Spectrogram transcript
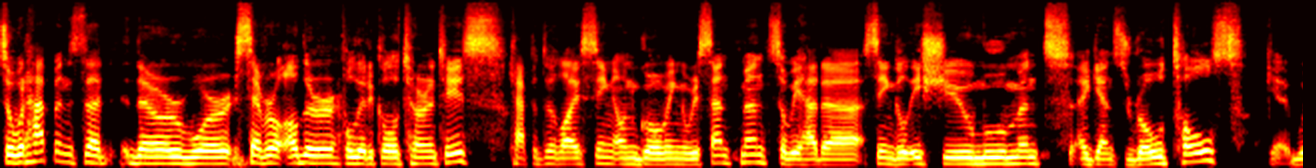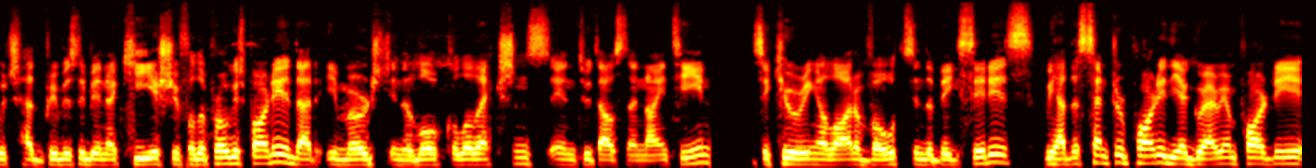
So what happens that there were several other political alternatives capitalizing on growing resentment. So we had a single issue movement against road tolls, which had previously been a key issue for the Progress Party that emerged in the local elections in 2019 securing a lot of votes in the big cities. We had the Center Party, the Agrarian Party,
